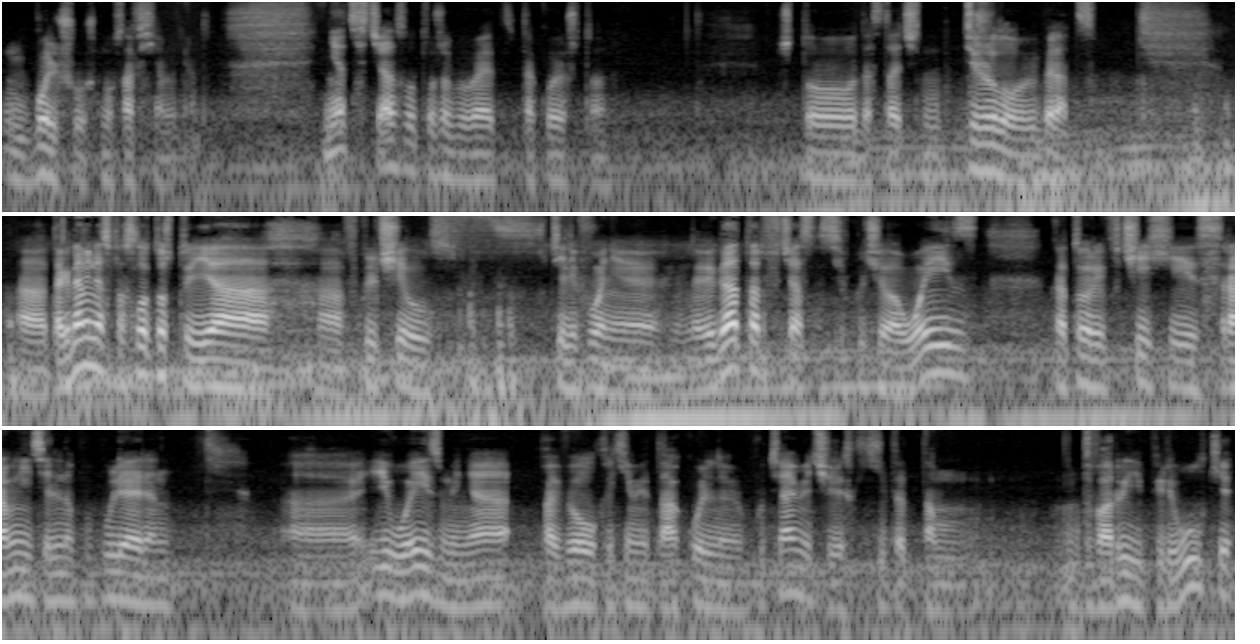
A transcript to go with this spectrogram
больше уж, ну, совсем нет. Нет, сейчас вот уже бывает такое, что что достаточно тяжело выбираться. А, тогда меня спасло то, что я а, включил в телефоне навигатор, в частности, включил Waze, который в Чехии сравнительно популярен. А, и Waze меня повел какими-то окольными путями через какие-то там дворы и переулки.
